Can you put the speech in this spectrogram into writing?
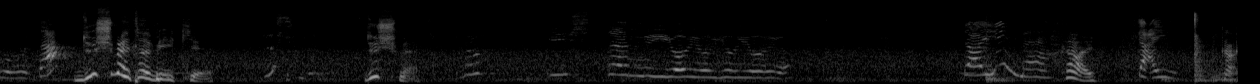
burada. Düşme tabii ki. Düşme. İstemiyor. Yo, yo, yo, yo. Dayı mı? Kay. Dayı. Kay.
